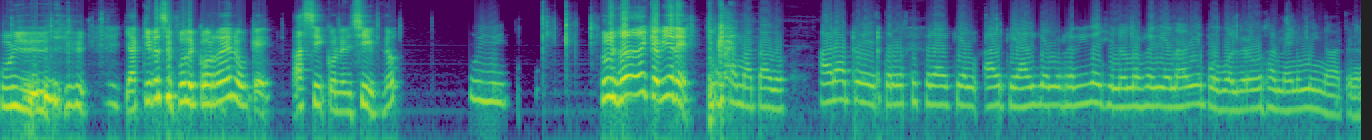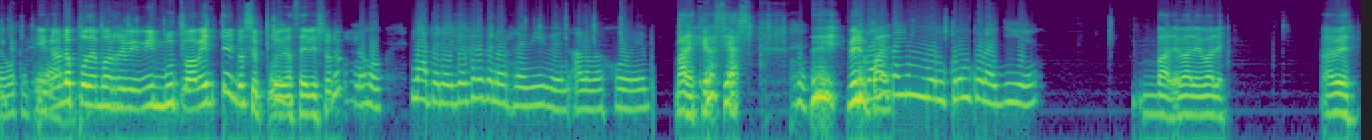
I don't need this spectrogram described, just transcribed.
Uy, ¿y aquí no se puede correr o qué? Así, con el shift, ¿no? Uy, uy. ¡Que viene! Nos ha matado. Ahora pues tenemos que esperar que, al que alguien nos reviva y si no nos revive nadie pues volveremos al menú y nada, tendremos que esperar. ¿Y no nos podemos revivir mutuamente? No se puede hacer eso, ¿no? No, nada, pero yo creo que nos reviven, a lo mejor, ¿eh? Vale, gracias. Pero vale. que hay un montón por allí, ¿eh? Vale, vale, vale. A ver.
